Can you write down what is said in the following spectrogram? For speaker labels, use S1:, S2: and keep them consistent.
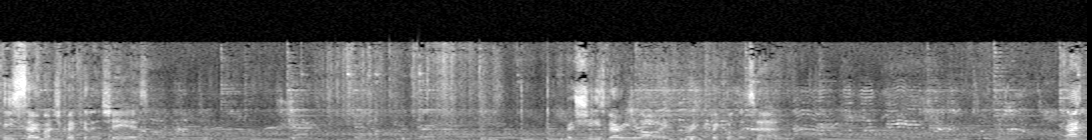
S1: He's so much quicker than she is. But she's very live very quick on the turn. Right.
